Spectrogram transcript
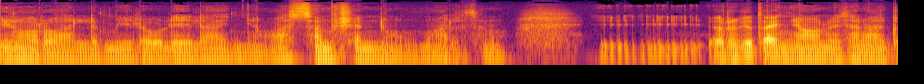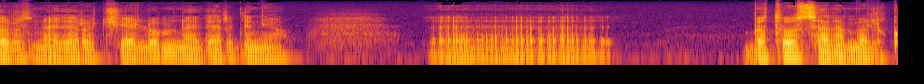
ይኖረዋል የሚለው ሌላኛው assumption ነው ማለት ነው። እርግጠኛ ሆኖ የተናገሩት ነገሮች የሉም። ነገር ግን ያው በተወሰነ መልኩ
